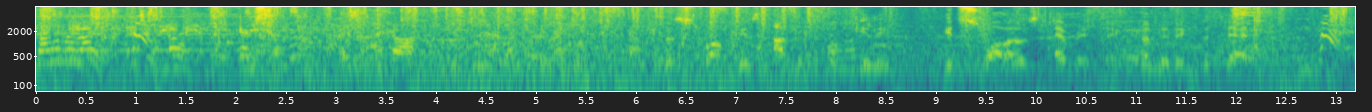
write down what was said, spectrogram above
Follow my light. Oh, airstrikes on I thought The swamp is unforgiving. It swallows everything, the living, the dead, even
